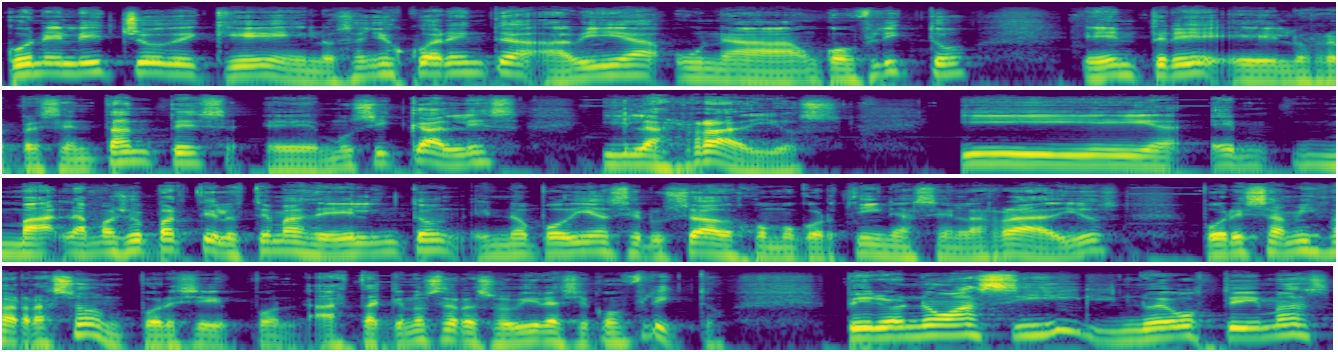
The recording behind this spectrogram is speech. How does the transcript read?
con el hecho de que en los años 40 había un conflicto entre eh, los representantes eh, musicales y las radios y eh, la mayor parte de los temas de Ellington eh, no podían ser usados como cortinas en las radios por esa misma razón, por ese, hasta que no se resolviera ese conflicto. Pero no así nuevos temas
